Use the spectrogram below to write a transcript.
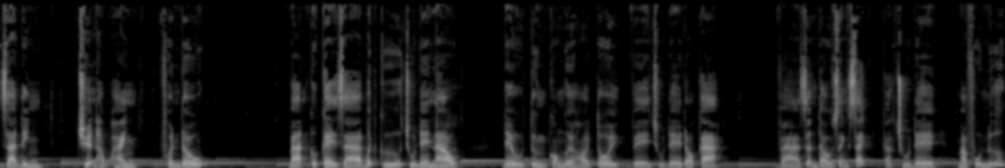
gia đình, chuyện học hành, phấn đấu. Bạn cứ kể ra bất cứ chủ đề nào, đều từng có người hỏi tôi về chủ đề đó cả, và dẫn đầu danh sách các chủ đề mà phụ nữ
